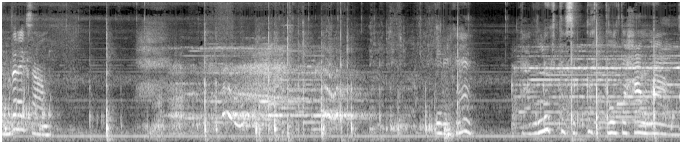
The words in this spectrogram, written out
Händer, liksom? Det är det här. Det här luktar så gott. Det luktar hallon.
